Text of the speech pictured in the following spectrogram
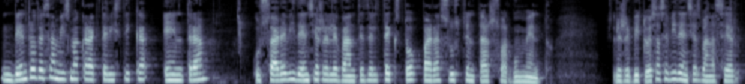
Dentro de esa misma característica entra usar evidencias relevantes del texto para sustentar su argumento. Les repito, esas evidencias van a ser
